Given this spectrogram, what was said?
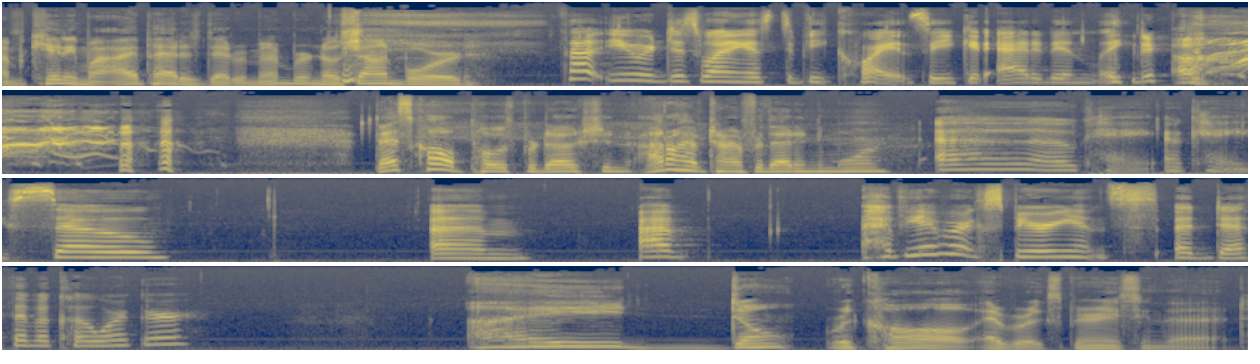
I'm kidding. My iPad is dead. Remember? No soundboard. Thought you were just wanting us to be quiet so you could add it in later. That's called post production. I don't have time for that anymore. Oh, okay, okay. So, um, I've have you ever experienced a death of a coworker? I don't recall ever experiencing that.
